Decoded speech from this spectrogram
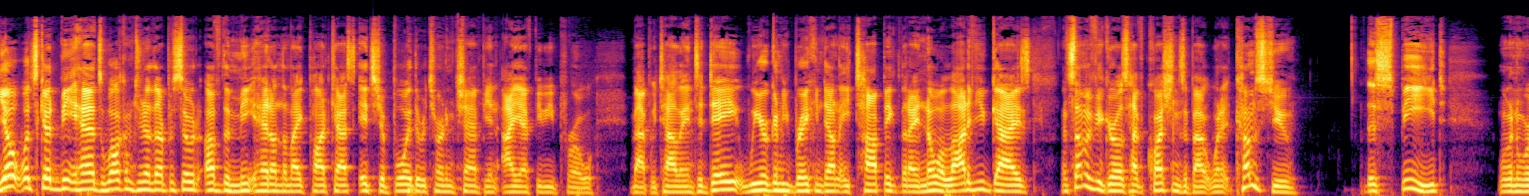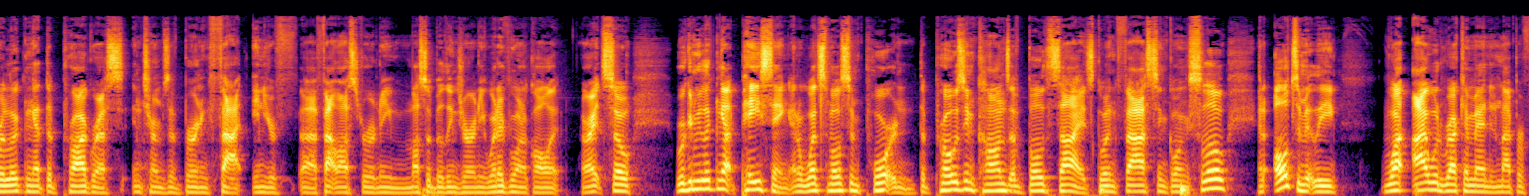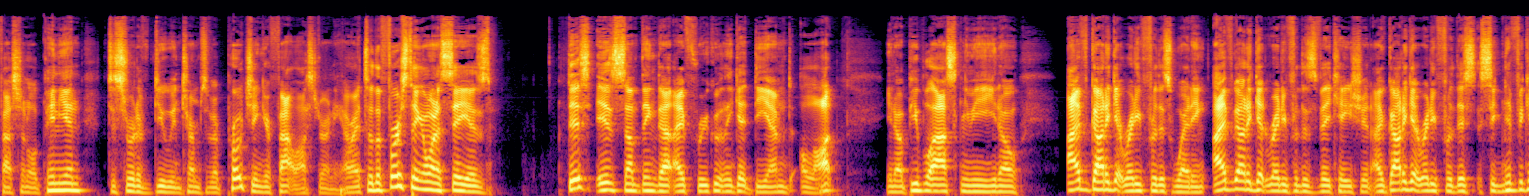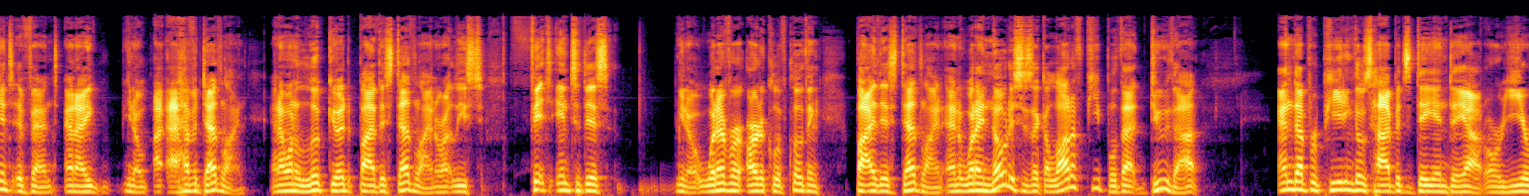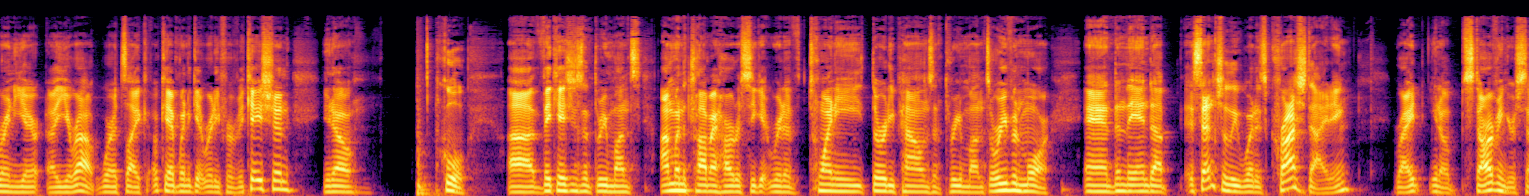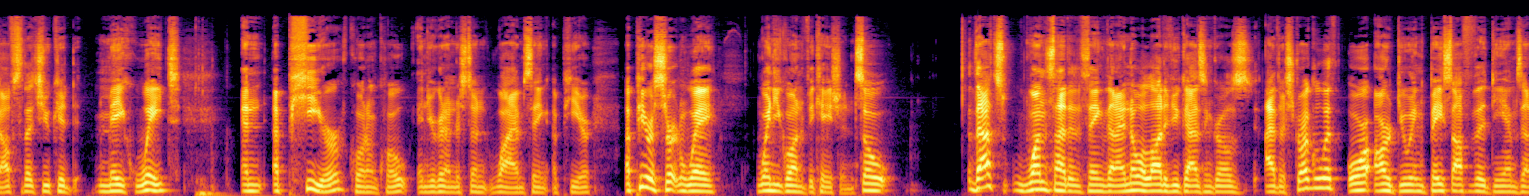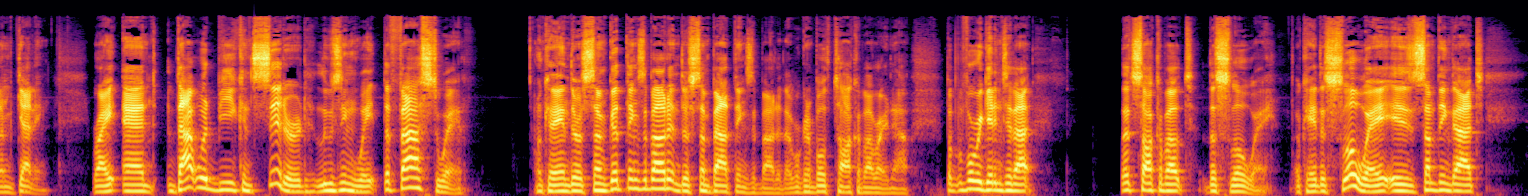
Yo, what's good, meatheads? Welcome to another episode of the Meathead on the Mic podcast. It's your boy, the returning champion, IFBB Pro, Matt Butale. And today we are going to be breaking down a topic that I know a lot of you guys and some of you girls have questions about when it comes to the speed when we're looking at the progress in terms of burning fat in your uh, fat loss journey, muscle building journey, whatever you want to call it. All right. So we're going to be looking at pacing and what's most important, the pros and cons of both sides, going fast and going slow, and ultimately, what I would recommend, in my professional opinion, to sort of do in terms of approaching your fat loss journey. All right. So, the first thing I want to say is this is something that I frequently get DM'd a lot. You know, people asking me, you know, I've got to get ready for this wedding. I've got to get ready for this vacation. I've got to get ready for this significant event. And I, you know, I, I have a deadline and I want to look good by this deadline or at least fit into this, you know, whatever article of clothing by this deadline. And what I notice is like a lot of people that do that end up repeating those habits day in day out or year in year a year out where it's like okay i'm going to get ready for vacation you know cool. Uh, vacations in three months. I'm going to try my hardest to get rid of 20 30 pounds in three months or even more. And then they end up essentially what is crash dieting right? You know starving yourself so that you could make weight and appear quote unquote and you're going to understand why i'm saying appear appear a certain way when you go on vacation. So that's one side of the thing that I know a lot of you guys and girls either struggle with or are doing based off of the DMs that I'm getting, right? And that would be considered losing weight the fast way. Okay, and there's some good things about it and there's some bad things about it that we're going to both talk about right now. But before we get into that, let's talk about the slow way. Okay, the slow way is something that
